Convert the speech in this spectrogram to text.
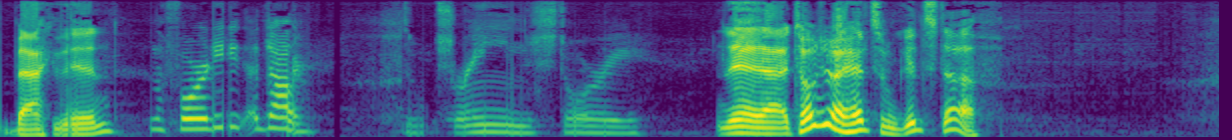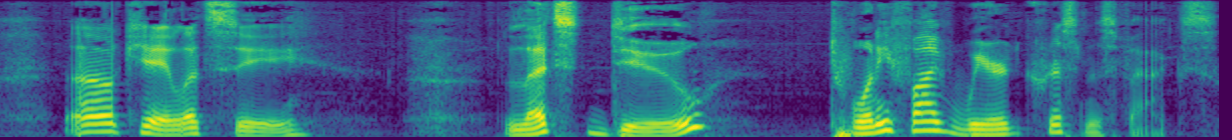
Back then. in the 40s, a dollar. Strange story. Yeah, I told you I had some good stuff. Okay, let's see. Let's do 25 weird Christmas facts.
